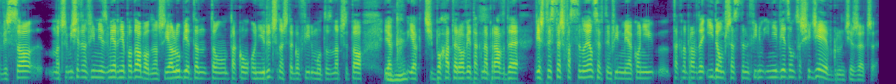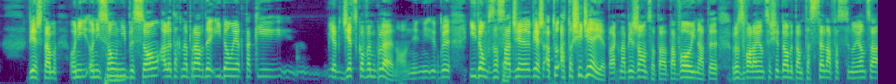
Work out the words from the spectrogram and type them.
wiesz co, znaczy mi się ten film niezmiernie podobał. To znaczy ja lubię ten, tą taką oniryczność tego filmu, to znaczy to, jak, Mhm. jak ci bohaterowie tak naprawdę, wiesz, to jest też fascynujące w tym filmie, jak oni y, tak naprawdę idą przez ten film i nie wiedzą, co się dzieje w gruncie rzeczy. Wiesz, tam oni, oni są Mhm. niby są, ale tak naprawdę idą jak taki, jak dziecko we mgle, no. Nie, nie, jakby idą w zasadzie, wiesz, a, tu, a to się dzieje, tak, na bieżąco, ta, ta wojna, te rozwalające się domy, tam ta scena fascynująca,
